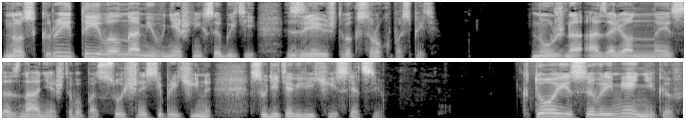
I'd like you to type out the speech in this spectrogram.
но скрытые волнами внешних событий зреют, чтобы к сроку поспеть. Нужно озаренное сознание, чтобы по сущности причины судить о величии следствия. Кто из современников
